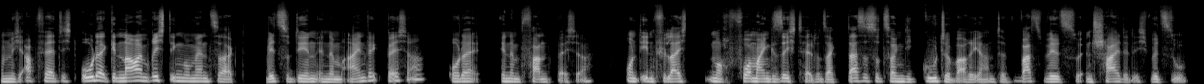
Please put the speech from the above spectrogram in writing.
und mich abfertigt oder genau im richtigen Moment sagt, willst du den in einem Einwegbecher oder in einem Pfandbecher? Und ihn vielleicht noch vor mein Gesicht hält und sagt, das ist sozusagen die gute Variante. Was willst du? Entscheide dich. Willst du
